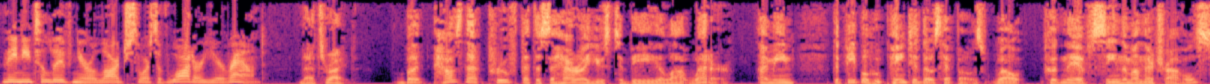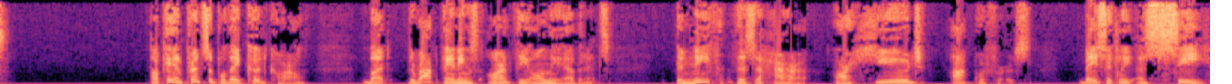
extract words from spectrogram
They need to live near a large source of water year round. That's right. But how's that proof that the Sahara used to be a lot wetter? I mean, the people who painted those hippos, well, couldn't they have seen them on their travels? Okay, in principle they could, Carl. But the rock paintings aren't the only evidence. Beneath the Sahara are huge aquifers, basically a sea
